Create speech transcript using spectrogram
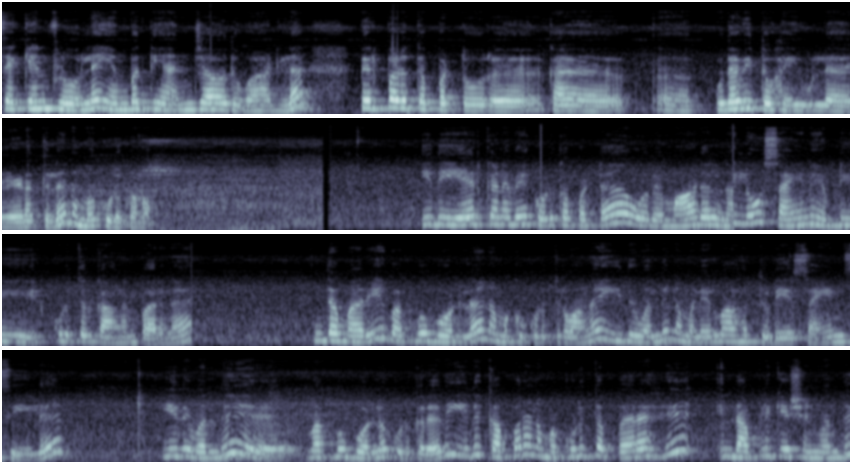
செகண்ட் ஃப்ளோரில் எண்பத்தி அஞ்சாவது வார்டில் பிற்படுத்தப்பட்டோர் க உதவித்தொகை உள்ள இடத்துல நம்ம கொடுக்கணும். இது ஏற்கனவே கொடுக்கப்பட்ட ஒரு மாடல் சைனும் எப்படி கொடுத்துருக்காங்கன்னு பாருங்கள் இந்த மாதிரி வக்பு போர்டில் நமக்கு கொடுத்துருவாங்க. இது வந்து நம்ம நிர்வாகத்துடைய சைன் சீலு. இது வந்து வக்பு போர்டில் கொடுக்குறது. இதுக்கப்புறம் நம்ம கொடுத்த பிறகு இந்த அப்ளிகேஷன் வந்து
